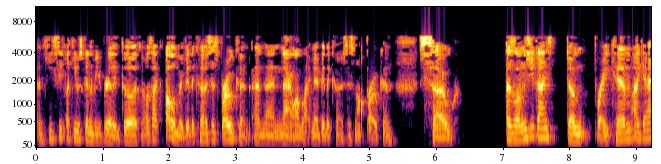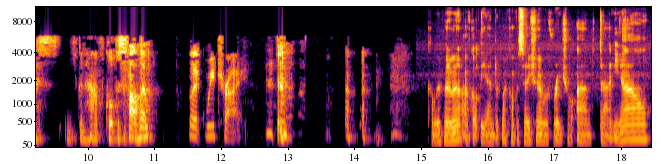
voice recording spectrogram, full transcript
and he seemed like he was going to be really good, and I was like, oh, maybe the curse is broken, and then now I'm like, maybe the curse is not broken. So as long as you guys don't break him, I guess you can have Korpisalo. Look, we try. Coming up in a minute, I've got the end of my conversation with Rachel and Danielle.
